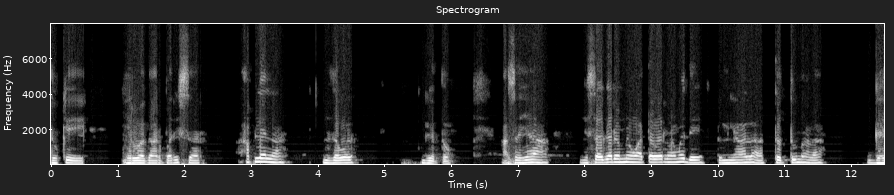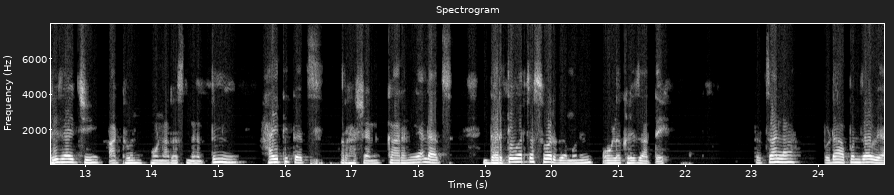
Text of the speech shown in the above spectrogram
धुके हिरवगार परिसर आपल्याला जवळ घेतो. असं ह्या निसर्गरम्य वातावरणामध्ये तुम्ही आलात तर तुम्हाला घरी जायची आठवण होणारच नाही. तुम्ही हाय तिथंच राहशान कारण यालाच धर्तीवरचा स्वर्ग म्हणून ओळखले जाते. तर चला पुढे आपण जाऊया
